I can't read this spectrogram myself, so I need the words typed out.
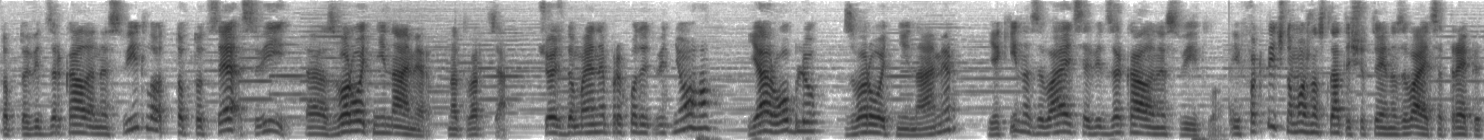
Тобто відзеркалене світло, тобто це свій е, зворотній намір на творця. Щось до мене приходить від нього, я роблю зворотній намір, який називається відзеркалене світло. І фактично можна сказати, що це і називається трепіт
